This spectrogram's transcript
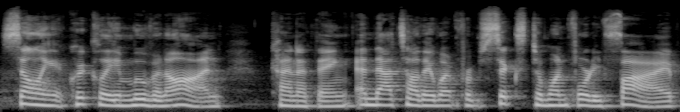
selling it quickly and moving on kind of thing. And that's how they went from six to 145.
